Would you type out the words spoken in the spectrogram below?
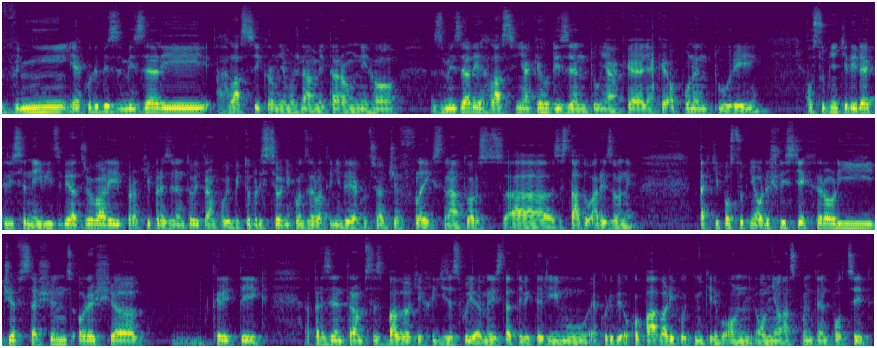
v ní jako kdyby zmizely hlasy, kromě možná Mita Romneyho, zmizely hlasy nějakého dizentu, nějaké, nějaké oponentury. Postupně ti lidé, kteří se nejvíc vyjadřovali proti prezidentovi Trumpovi, by to byli silně konzervativní lidé, jako třeba Jeff Flake, senátor z, ze státu Arizony, tak ti postupně odešli z těch rolí, Jeff Sessions odešel, kritik, prezident Trump se zbavil těch lidí ze své administrativy, kteří mu jako kdyby okopávali kotníky, nebo on, on měl aspoň ten pocit.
